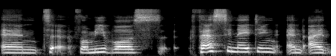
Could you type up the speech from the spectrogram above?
and uh, for me was fascinating, and I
